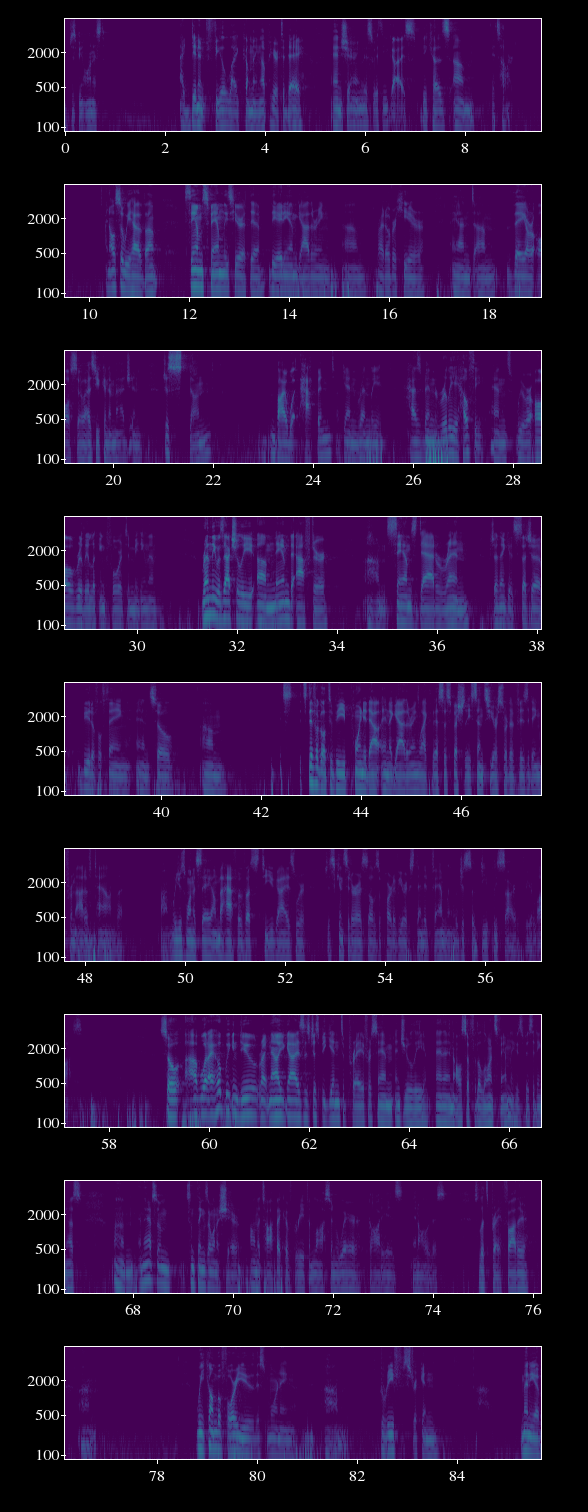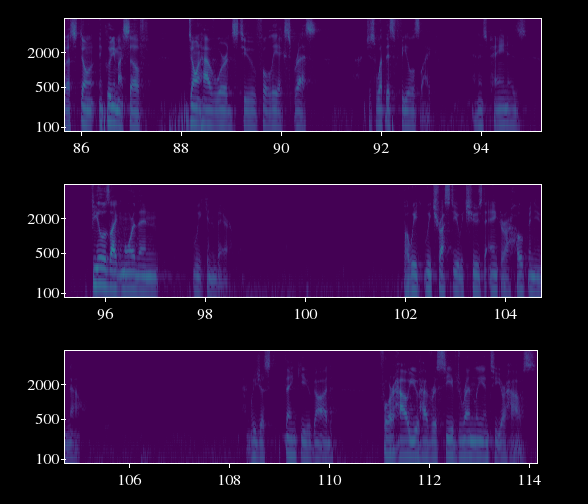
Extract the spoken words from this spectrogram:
Just be honest. I didn't feel like coming up here today and sharing this with you guys because um, it's hard. And also, we have um, Sam's families here at the, the 8 a.m. gathering um, right over here. And um, they are also, as you can imagine, just stunned by what happened. Again, Renly has been really healthy, and we were all really looking forward to meeting them. Renly was actually um, named after um, Sam's dad, Ren, which I think is such a beautiful thing. And so um, it's, it's difficult to be pointed out in a gathering like this, especially since you're sort of visiting from out of town. But um, we just want to say, on behalf of us to you guys, we're just consider ourselves a part of your extended family. We're just so deeply sorry for your loss. So, uh, what I hope we can do right now, you guys, is just begin to pray for Sam and Julie, and then also for the Lawrence family who's visiting us. Um, and then I have some, some things I want to share on the topic of grief and loss and where God is in all of this. So, let's pray. Father, um, we come before you this morning, um, grief stricken. Many of us don't, including myself, don't have words to fully express just what this feels like. And this pain is feels like more than we can bear. But we, we trust you. We choose to anchor our hope in you now. And we just thank you, God, for how you have received Renly into your house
